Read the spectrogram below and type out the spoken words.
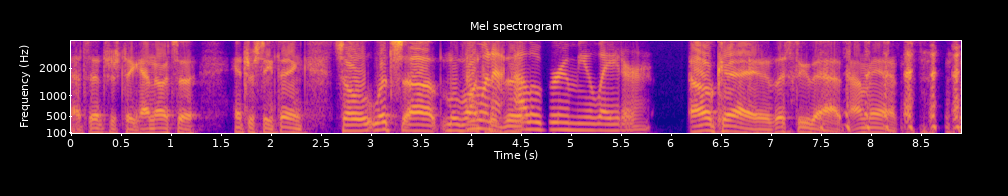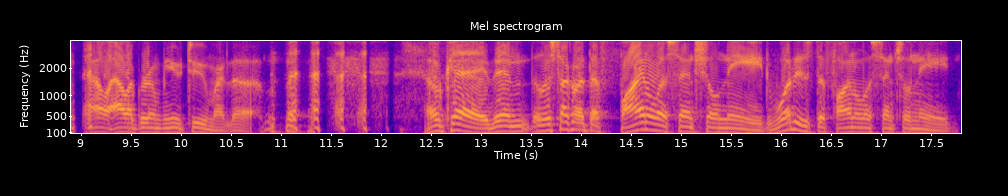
That's interesting. I know it's a interesting thing. So let's uh, move on to the allo groom you later Okay, let's do that. I'm in. I'll, I'll groom you too, my love. okay, then let's talk about the final essential need. What is the final essential need?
